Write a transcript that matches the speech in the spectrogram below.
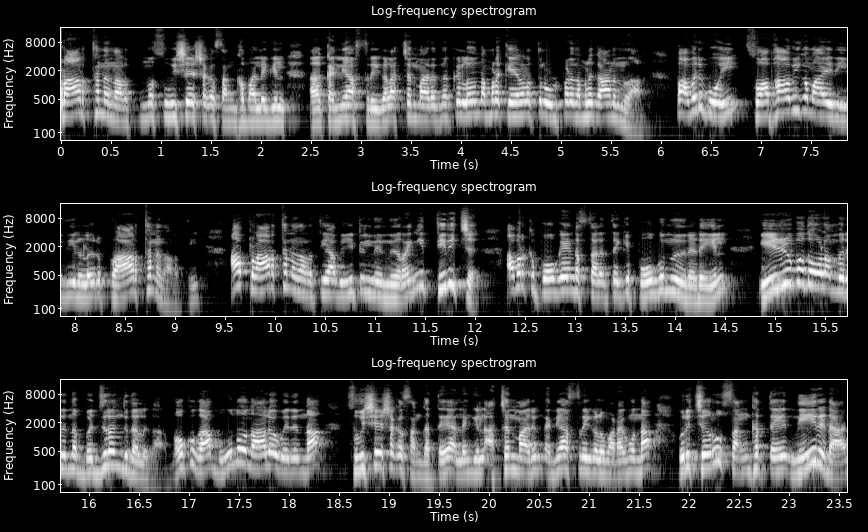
പ്രാർത്ഥന നടത്തുന്ന സുവിശേഷക സംഘം അല്ലെങ്കിൽ കന്യാസ്ത്രീകൾ അച്ഛന്മാരെന്നൊക്കെ ഉള്ളത് നമ്മുടെ കേരളത്തിൽ ഉൾപ്പെടെ നമ്മൾ കാണുന്നതാണ്. അപ്പോൾ അവർ പോയി സ്വാഭാവികമായ രീതിയിലുള്ള ഒരു പ്രാർത്ഥന നടത്തി. ആ പ്രാർത്ഥന നടത്തി ആ വീട്ടിൽ നിന്ന് ഇറങ്ങി തിരിച്ച് അവർക്ക് പോകേണ്ട സ്ഥലത്തേക്ക് പോകുന്നതിനിടയിൽ എഴുപതോളം വരുന്ന ബജ്രംഗ് ദളുകാർ നോക്കുക മൂന്നോ നാലോ വരുന്ന സുവിശേഷക സംഘത്തെ അല്ലെങ്കിൽ അച്ഛന്മാരും കന്യാസ്ത്രീകളും അടങ്ങുന്ന ഒരു ചെറു സംഘത്തെ നേരിടാൻ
